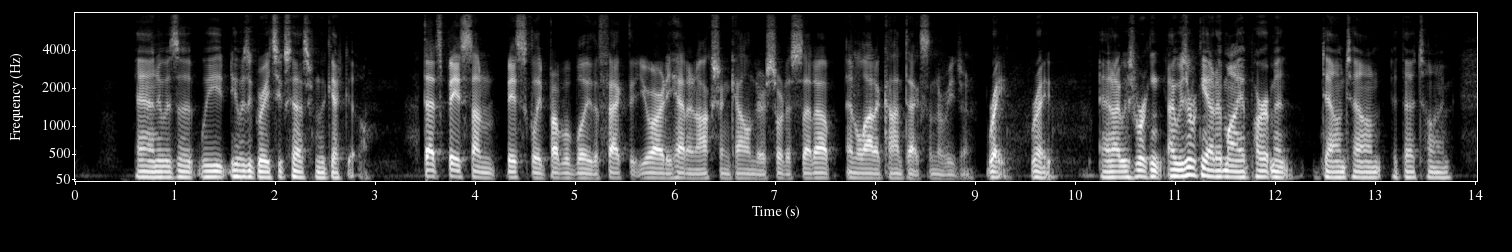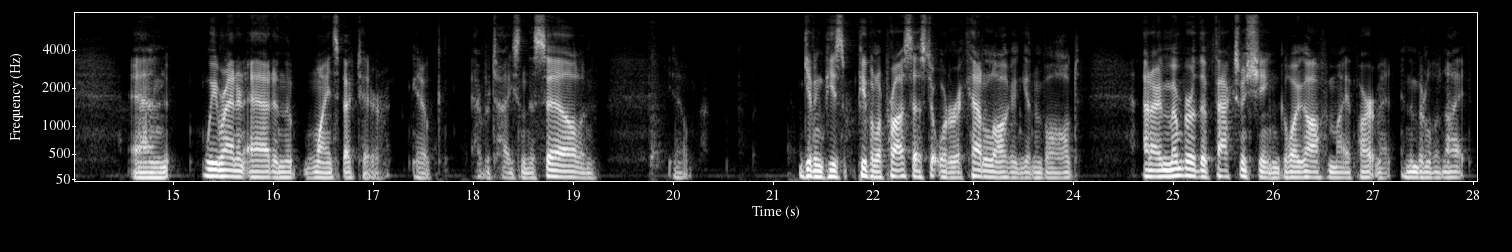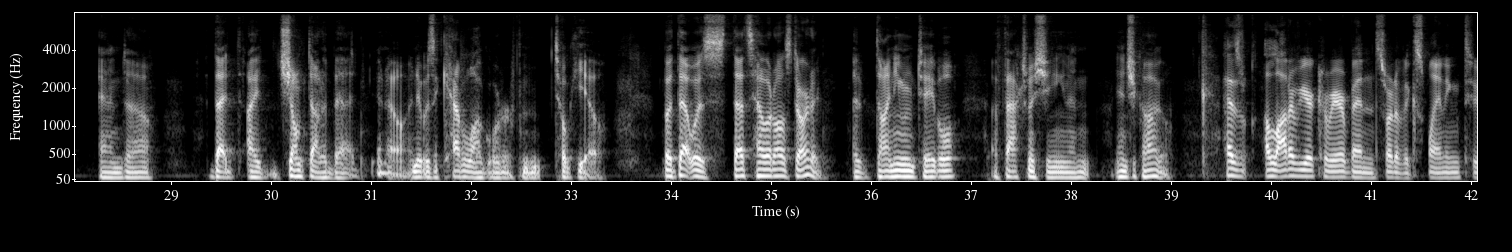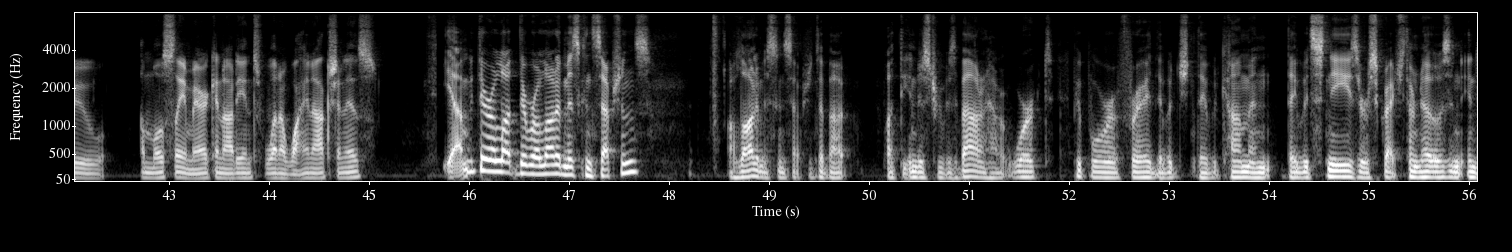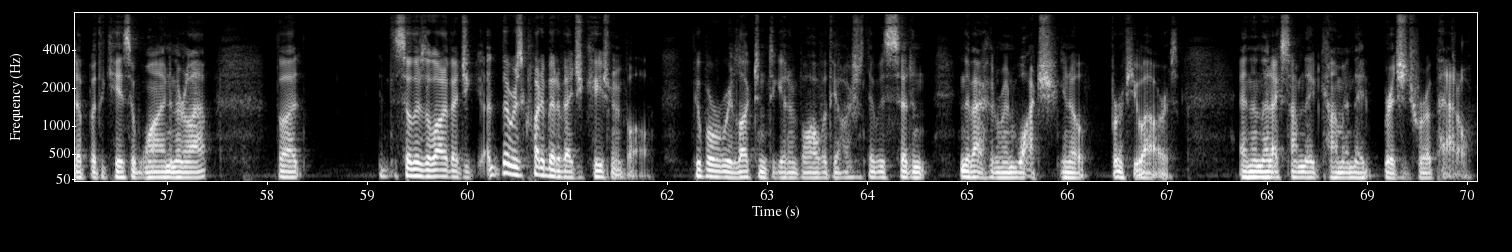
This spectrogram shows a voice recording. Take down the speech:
and it was a we it was a great success from the get go. That's based on basically probably the fact that you already had an auction calendar sort of set up and a lot of contacts in the region. Right, right. And I was working. I was working out of my apartment downtown at that time, and we ran an ad in the Wine Spectator. You know, advertising the sale and you know giving piece, people a process to order a catalog and get involved. And I remember the fax machine going off in my apartment in the middle of the night, and uh, that I jumped out of bed. You know, and it was a catalog order from Tokyo. But that was that's how it all started. A dining room table, a fax machine, and in Chicago. Has a lot of your career been sort of explaining to a mostly American audience what a wine auction is? Yeah, I mean, there are a lot. There were a lot of misconceptions, a lot of misconceptions about what the industry was about and how it worked. People were afraid they would they would come and they would sneeze or scratch their nose and end up with a case of wine in their lap. But so there's a lot of edu- there was quite a bit of education involved. People were reluctant to get involved with the auctions. They would sit in, in the back of the room and watch, you know, for a few hours, and then the next time they'd come and they'd bridge it for a paddle.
